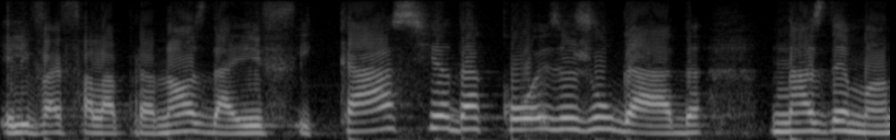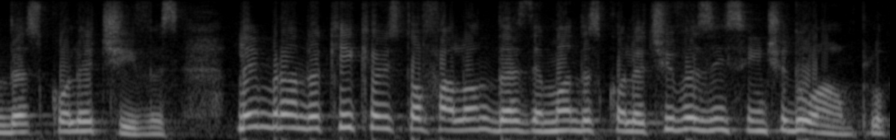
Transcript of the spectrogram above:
Ele vai falar para nós da eficácia da coisa julgada nas demandas coletivas. Lembrando aqui que eu estou falando das demandas coletivas em sentido amplo,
